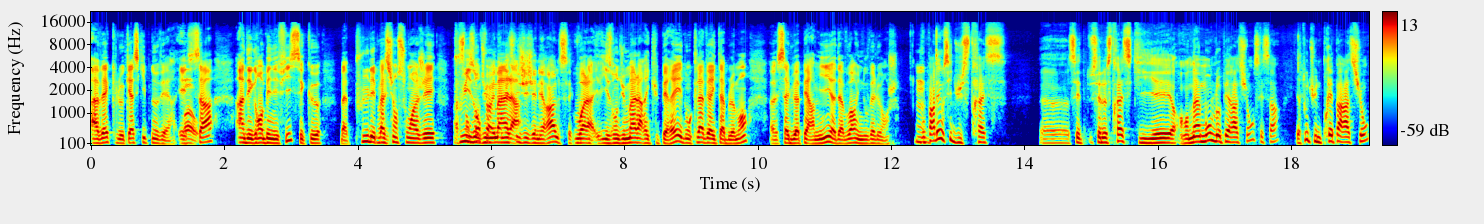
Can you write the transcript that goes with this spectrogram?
avec le casque hypnovaire. Et ça, un des grands bénéfices, c'est que bah, plus les patients sont âgés, plus ils ont du mal à générale, voilà, ils ont du mal à récupérer. Et donc là, véritablement, euh, ça lui a permis d'avoir une nouvelle hanche. Vous parlez aussi du stress. c'est le stress qui est en amont de l'opération, c'est ça? Il y a toute une préparation?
